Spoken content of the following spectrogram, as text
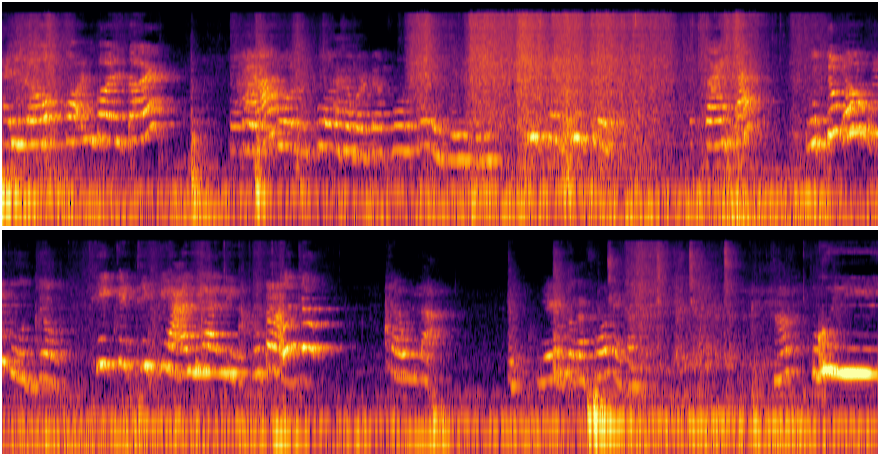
हॅलो कोण बोलतोय हा? फोन फोनचा बट्या फोन नाही येतो इकडे. ठीक आहे ठीक आहे काय काय उद्योग करते तू उद्योग ठीक आहे ठीक आहे आली आली कुठं आली? कुठं? ठेवला येईल तुझा फोन आहे का? हा? गुली,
